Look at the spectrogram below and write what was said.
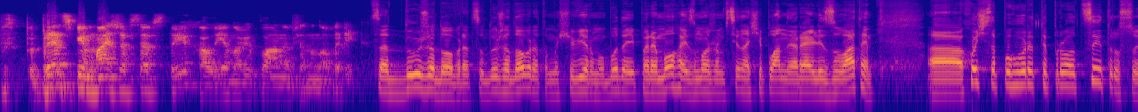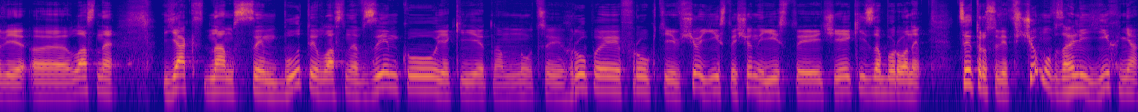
в принципі, майже все встиг, але є нові плани вже на новий рік. Це дуже добре. Це дуже добре, тому що віримо, буде і перемога, і зможемо всі наші плани реалізувати. Е, хочеться поговорити про цитрусові. Е, власне, як нам з цим бути, власне, взимку, які є там ну, ці групи фруктів, що їсти, що не їсти, чи є якісь заборони. Цитрусові, в чому взагалі їхня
